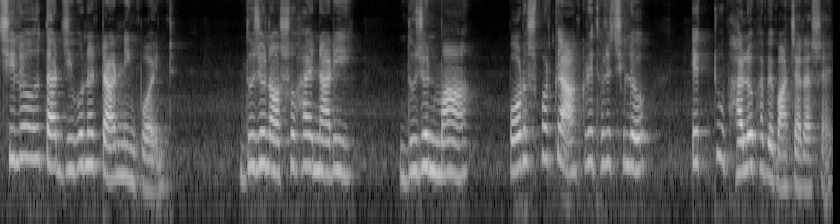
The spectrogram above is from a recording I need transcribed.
ছিল তার জীবনের টার্নিং পয়েন্ট। দুজন অসহায় নারী, দুজন মা পরস্পরকে আঁকড়ে ধরেছিল একটু ভালোভাবে বাঁচার আশায়।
